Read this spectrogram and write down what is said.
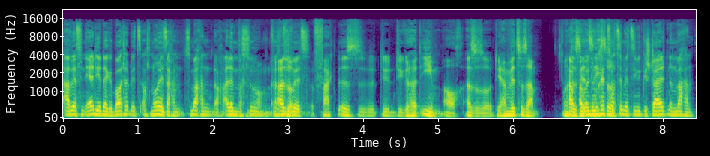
AWFNR, die er da gebaut hat, jetzt auch neue Sachen zu machen, nach allem, was du, Genau. was also, du willst. Fakt ist, die, die gehört ihm auch. Also so, die haben wir zusammen. Und Aber, aber du kannst so, trotzdem jetzt irgendwie gestalten und machen.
